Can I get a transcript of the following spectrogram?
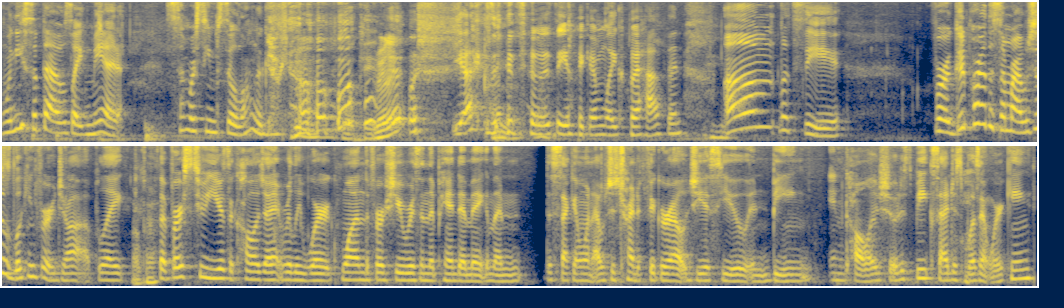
When you said that, I was like, man, summer seems so long ago now. Okay. Really? yeah, because so it's like I'm like, what happened? Um, let's see. For a good part of the summer, I was just looking for a job. Like Okay. the first two years of college, I didn't really work. One, the first year was in the pandemic, and then the second one, I was just trying to figure out GSU and being in college, so to speak. So I just wasn't working.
